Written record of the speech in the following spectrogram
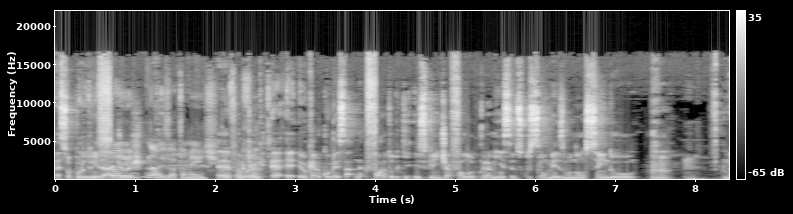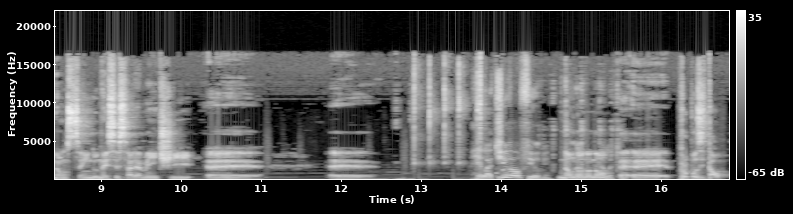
essa oportunidade Isso aí- hoje. Não, exatamente. É, Por porque favor. eu, é, é, eu quero começar, né, fora tudo que, isso que a gente já falou, que pra mim essa discussão mesmo não sendo não sendo necessariamente é, Relativa ao filme. não, não, não, não, relativa. é, é, proposital,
